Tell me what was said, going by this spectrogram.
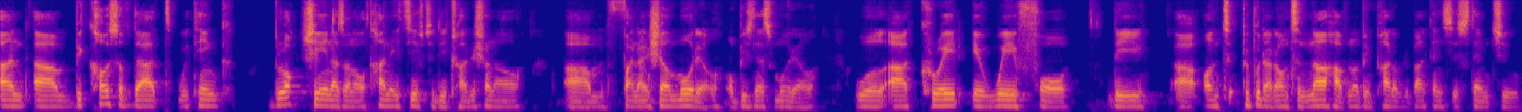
And um, because of that, we think blockchain as an alternative to the traditional um, financial model or business model will uh, create a way for the uh, people that until now have not been part of the banking system to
